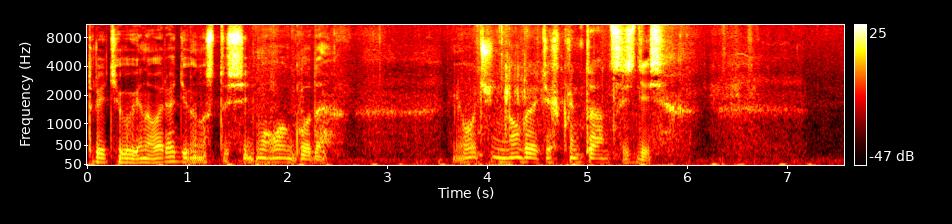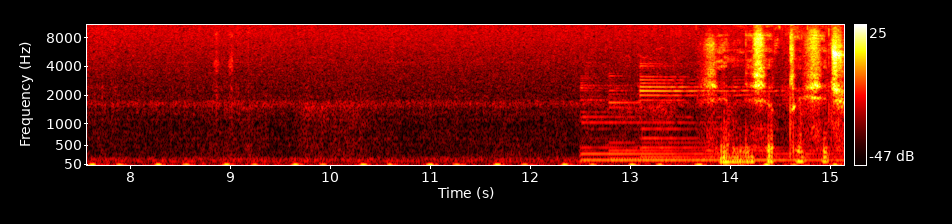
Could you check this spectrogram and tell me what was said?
3 января 97 года. И очень много этих квинтанций здесь. Семьдесят тысяч.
